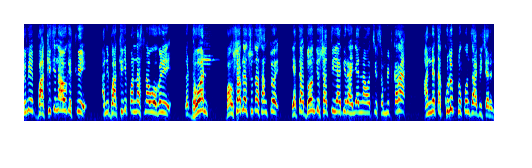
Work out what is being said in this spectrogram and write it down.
तुम्ही बाकीची नाव घेतली आणि बाकीची पन्नास नाव वगळी तर धवन भाऊसाहेबला सुद्धा सांगतोय येत्या दोन दिवसात ती यादी राहिलेल्या नावाची सबमिट करा अन्यथा कुलूप ठोकून जा बिचारेन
